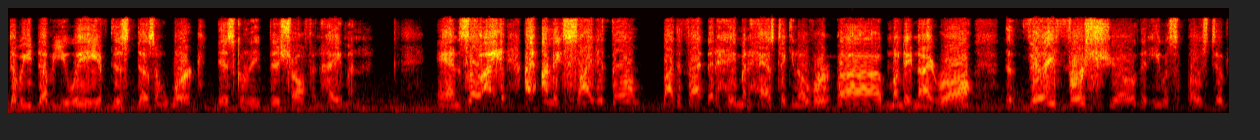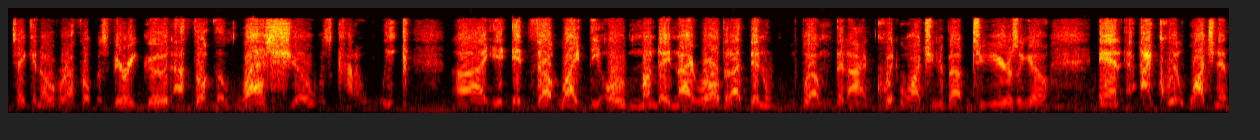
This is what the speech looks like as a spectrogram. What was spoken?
WWE, if this doesn't work, it's going to be Bischoff and Heyman. And so I, I, I'm excited though by the fact that Heyman has taken over uh, Monday Night Raw. The very first show that he was supposed to have taken over, I thought was very good. I thought the last show was kind of weak. Uh, it, it felt like the old Monday Night Raw that I've been well that I quit watching about two years ago, and I quit watching it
